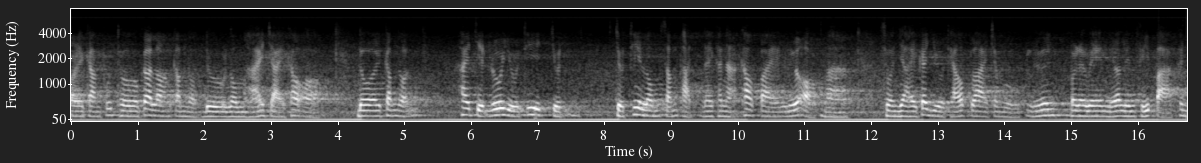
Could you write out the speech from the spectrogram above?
บริกรรมพุทโธก็ลองกำหนดดูลมหายใจเข้าออก โดยกำหนดให้จิตรู้อยู่ที่จุดจุดที่ลมสัมผัสในขณะเข้าไปหรือออกมา ส่วนใหญ่ก็อยู่แถวปลายจมูก หรือบริเวณเหนือลิ้นฝีปากขึ้น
